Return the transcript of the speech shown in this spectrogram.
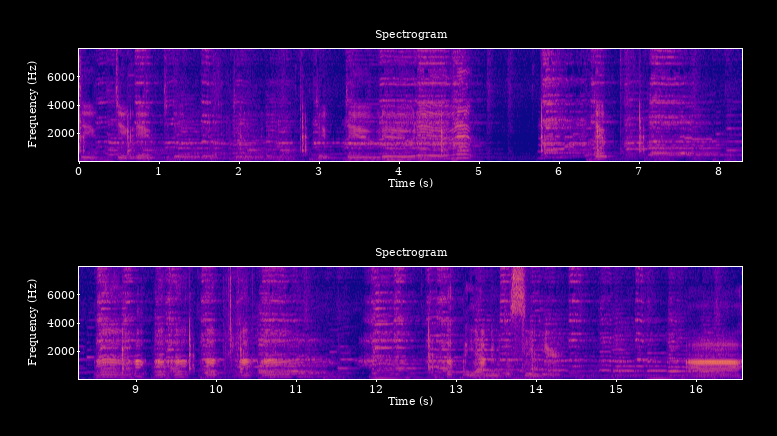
do do do do do do do do do do do do. Gonna just sing here. Uh,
